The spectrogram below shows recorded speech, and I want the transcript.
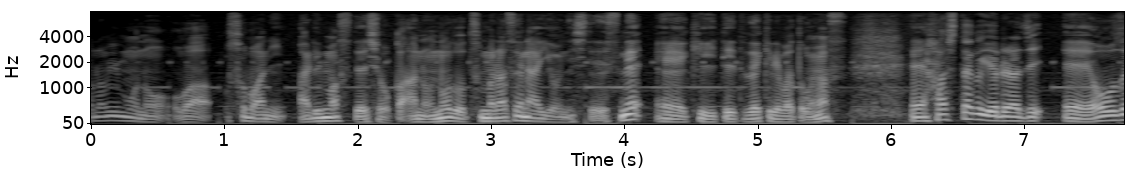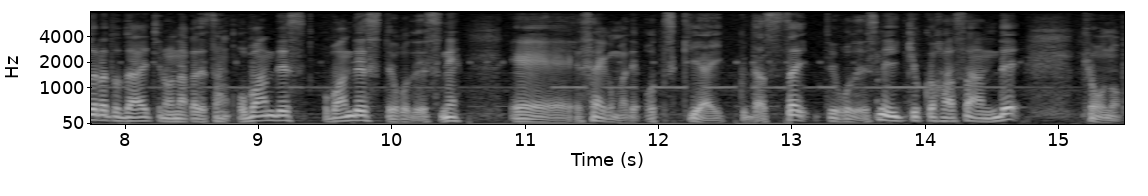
お飲み物はそばにありますでしょうか？あの喉詰まらせないようにしてですね、えー、聞いていただければと思います、えー、ハッシュタグ夜ラジ、えー、大空と大地の中でさんお晩です。お晩ですということですね、え、最後までお付き合いください。ということですね。1曲挟んで今日の、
